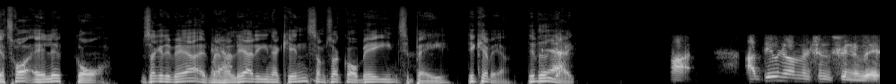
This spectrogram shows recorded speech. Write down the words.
Jeg tror, alle går. Så kan det være, at man Ja. har lært en at kende, som så går med en tilbage. Det kan være. Det ved Ja. jeg ikke. Nej. Jamen, det er jo noget, man sådan finder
